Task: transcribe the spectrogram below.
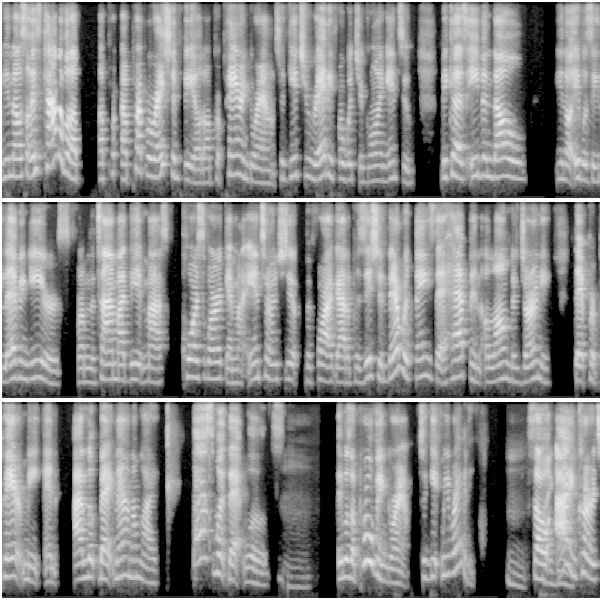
you know so it's kind of a a, a, preparation field or preparing ground to get you ready for what you're going into. Because even though, you know, it was 11 years from the time I did my coursework and my internship before I got a position, there were things that happened along the journey that prepared me. And I look back now and I'm like, that's what that was. Mm. It was a proving ground to get me ready. Mm, so I, I encourage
